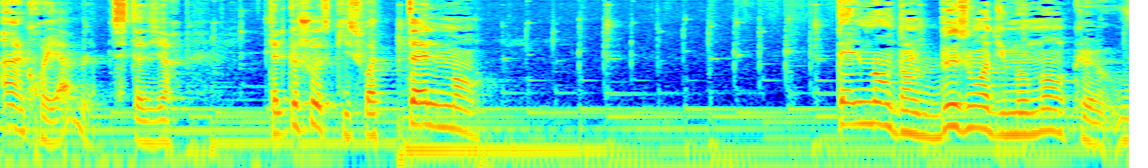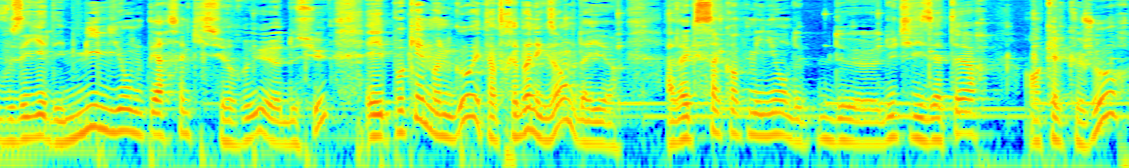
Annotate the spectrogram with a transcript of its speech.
incroyable, c'est-à-dire quelque chose qui soit tellement tellement dans le besoin du moment que vous ayez des millions de personnes qui se ruent euh, dessus. Et Pokémon Go est un très bon exemple d'ailleurs. Avec 50 millions d'utilisateurs en quelques jours,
